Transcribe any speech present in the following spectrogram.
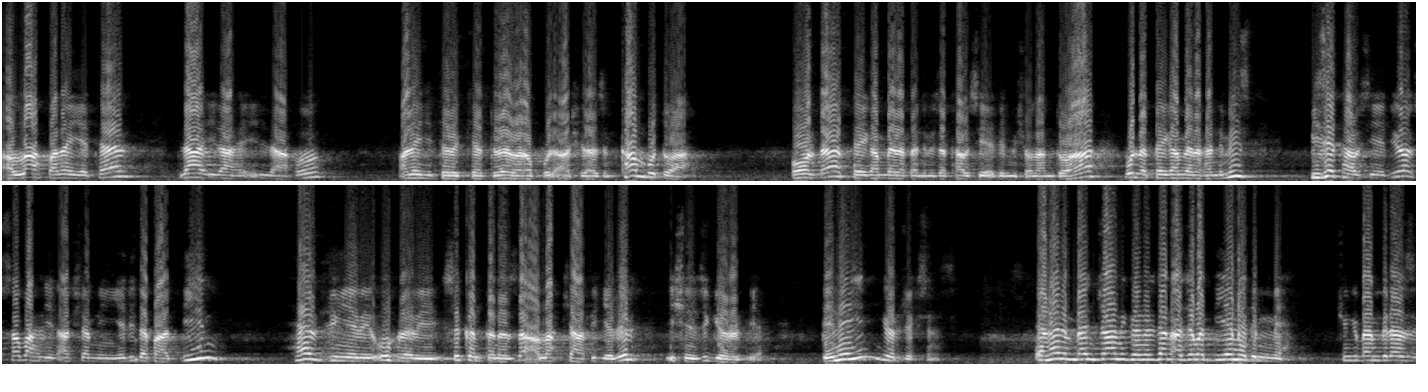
Allah bana yeter. La ilahe illahu aleyhi tevekkeltü ve rabbul arşil azim. Tam bu dua. Orada Peygamber Efendimiz'e tavsiye edilmiş olan dua, burada Peygamber Efendimiz bize tavsiye ediyor. Sabahleyin, akşamleyin yedi defa din, her dünyevi, uhrevi sıkıntınızda Allah kafi gelir, işinizi görür diye. Deneyin, göreceksiniz. Efendim ben canı gönülden acaba diyemedim mi? Çünkü ben biraz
